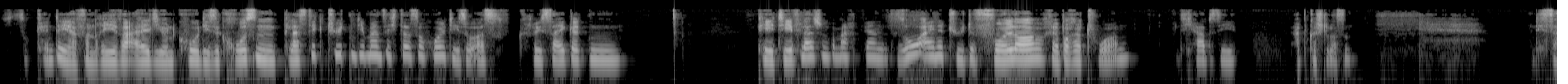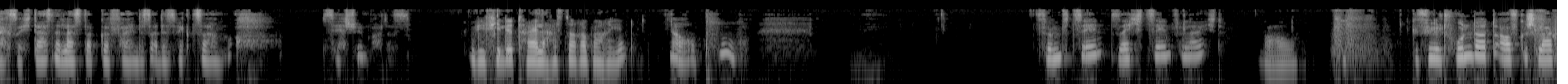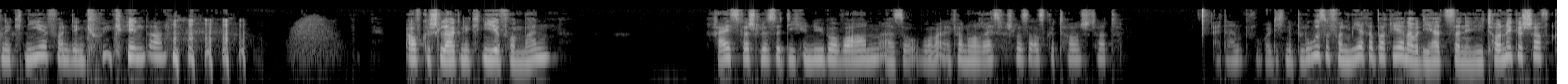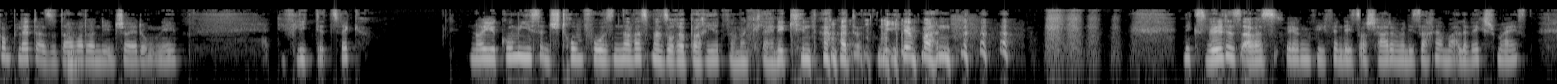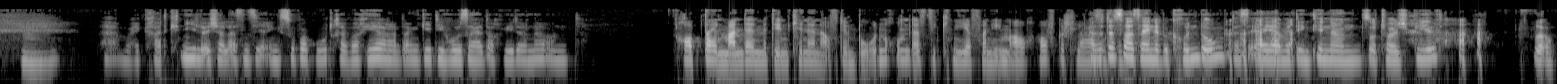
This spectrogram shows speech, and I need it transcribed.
so kennt ihr ja von Rewe, Aldi und Co., diese großen Plastiktüten, die man sich da so holt, die so aus recycelten PET-Flaschen gemacht werden. So eine Tüte voller Reparaturen. Ich habe sie abgeschlossen. Und ich sag's euch, da ist eine Last abgefallen, das alles wegzuhaben. Oh, sehr schön war das. Wie viele Teile hast du repariert? Oh, puh. 15, 16 vielleicht. Wow. Gefühlt 100 aufgeschlagene Knie von den Kindern. aufgeschlagene Knie vom Mann. Reißverschlüsse, die hinüber waren, also wo man einfach nur einen Reißverschluss ausgetauscht hat. Dann wollte ich eine Bluse von mir reparieren, aber die hat es dann in die Tonne geschafft komplett. Also da mhm. war dann die Entscheidung, nee, die fliegt jetzt weg. Neue Gummis in Strumpfhosen, na, was man so repariert, wenn man kleine Kinder hat und einen Ehemann. Nichts Wildes, aber irgendwie finde ich es auch schade, wenn man die Sachen immer alle wegschmeißt. Mhm. Weil gerade Knielöcher lassen sich eigentlich super gut reparieren und dann geht die Hose halt auch wieder, ne? Und Robbt dein Mann denn mit den Kindern auf dem Boden rum, dass die Knie von ihm auch aufgeschlagen Also das sind? war seine Begründung, dass er ja mit den Kindern so toll spielt. so.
